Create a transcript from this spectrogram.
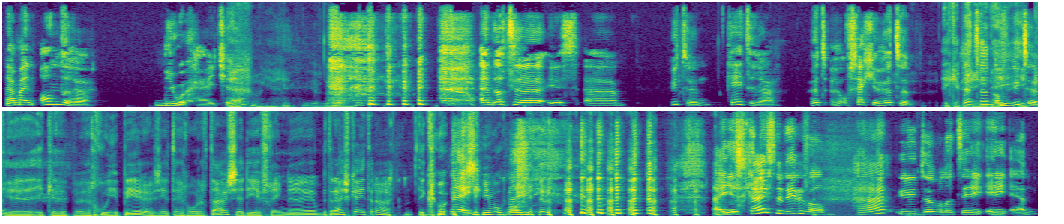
naar mijn andere nieuwigheidje. oh je hebt En dat eh, is eh Hutten, cateraar. Hut, of zeg je Hutten? ik heb Hutten geen. Ik, eh, ik heb goede peer, zit tegenwoordig thuis. Hè? Die heeft geen bedrijfsketeraar. Ik, ik zie hem ook nooit meer. Nou, je schrijft in ieder geval H-U-T-T-E-N.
